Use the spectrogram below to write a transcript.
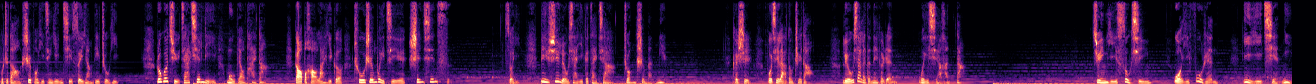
不知道是否已经引起隋炀帝注意。如果举家千里，目标太大，搞不好来一个出身未捷身先死。所以必须留下一个在家装饰门面。可是夫妻俩都知道，留下来的那个人威胁很大。君宜速行，我宜妇人。亦以潜匿，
